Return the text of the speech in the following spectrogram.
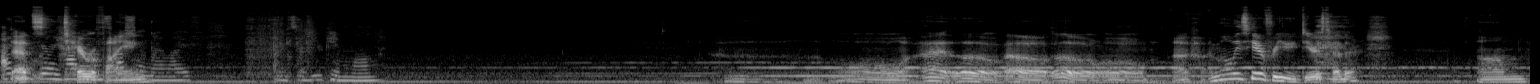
I That's didn't really have terrifying. special in my life until you came along. Oh, I, oh, oh, oh, I'm always here for you, dearest Heather. Um,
